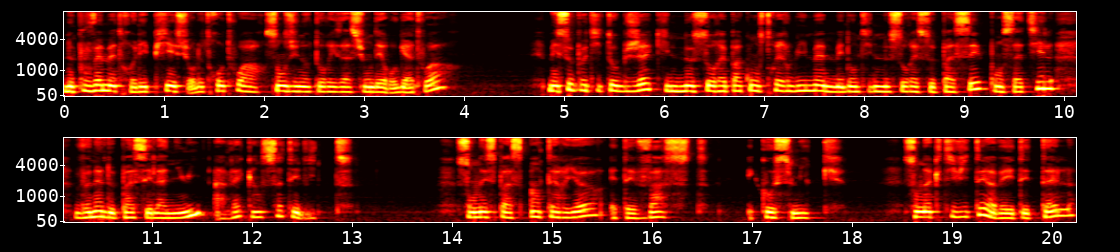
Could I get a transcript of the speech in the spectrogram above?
ne pouvait mettre les pieds sur le trottoir sans une autorisation dérogatoire, mais ce petit objet qu'il ne saurait pas construire lui-même mais dont il ne saurait se passer, pensa-t-il, venait de passer la nuit avec un satellite. Son espace intérieur était vaste et cosmique. Son activité avait été telle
